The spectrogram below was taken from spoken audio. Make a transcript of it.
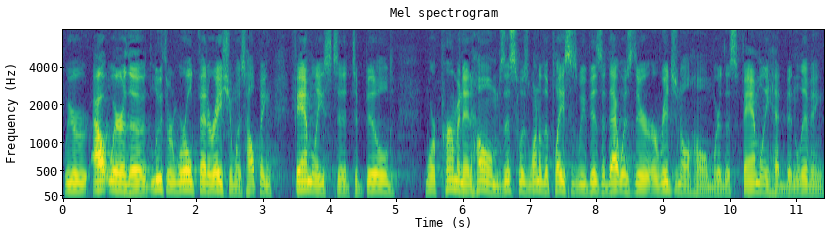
We were out where the Lutheran World Federation was helping families to, to build more permanent homes. This was one of the places we visited. That was their original home where this family had been living.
